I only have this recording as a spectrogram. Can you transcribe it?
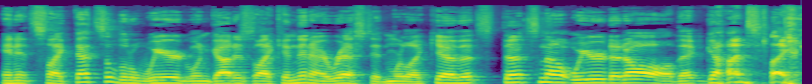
And it's like that's a little weird when God is like, and then I rested, and we're like, yeah, that's that's not weird at all. That God's like,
